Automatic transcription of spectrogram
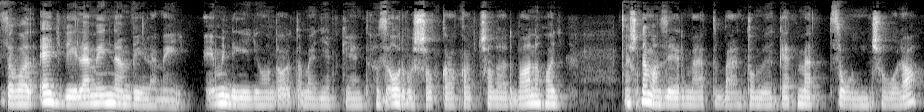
Szóval egy vélemény nem vélemény. Én mindig így gondoltam egyébként az orvosokkal kapcsolatban, hogy és nem azért, mert bántom őket, mert szó nincs róla,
